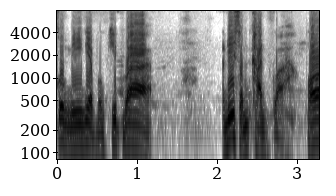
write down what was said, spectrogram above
พวกนี้เนี่ยผมคิดว่า อันนี้สำคัญกว่า เพราะ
